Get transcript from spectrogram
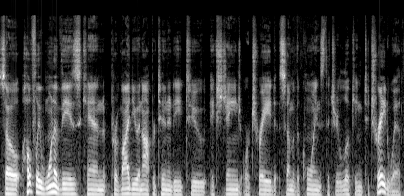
So hopefully one of these can provide you an opportunity to exchange or trade some of the coins that you're looking to trade with.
